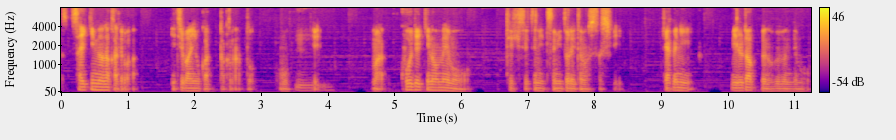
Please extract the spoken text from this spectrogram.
最近の中では一番良かったかなと思って、うん。まあ、攻撃の面も適切に積み取れてましたし、逆にビルドアップの部分でも、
